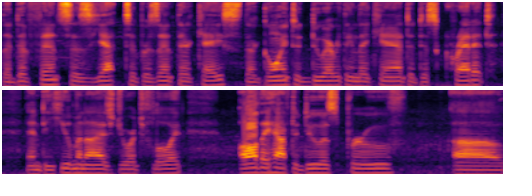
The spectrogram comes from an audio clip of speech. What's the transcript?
the defense is yet to present their case. They're going to do everything they can to discredit and dehumanize George Floyd. All they have to do is prove uh,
